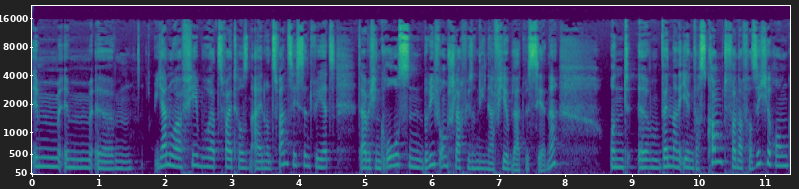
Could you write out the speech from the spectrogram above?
im, im ähm, Januar, Februar 2021 sind wir jetzt. Da habe ich einen großen Briefumschlag, wie so ein DIN A4-Blatt, wisst ihr, ne? Und ähm, wenn dann irgendwas kommt von der Versicherung,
